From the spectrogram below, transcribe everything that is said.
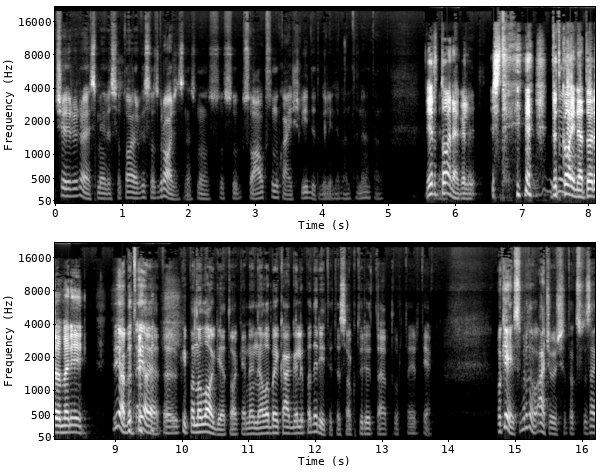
čia ir yra esmė viso to ir visos grožis, nes nu, su, su, su auksu, nu ką, išlydyt gali nebent, ne? Ten. Ir to negali. Bitcoin neturi omeny. Jo, bet jo, kaip analogija tokia, ne, nelabai ką gali padaryti, tiesiog turi tą turtą ir tiek. Ok, supratau, ačiū, šitoks visai,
